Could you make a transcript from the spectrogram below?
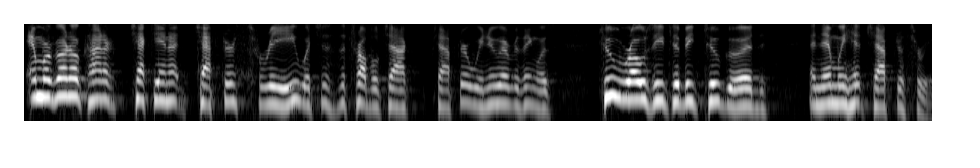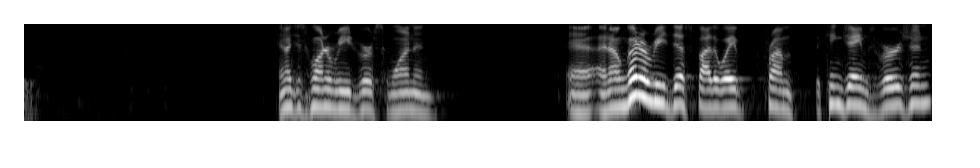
and we're going to kind of check in at chapter 3, which is the trouble chapter. We knew everything was too rosy to be too good, and then we hit chapter 3. And I just want to read verse 1 and and I'm going to read this, by the way, from the King James Version,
